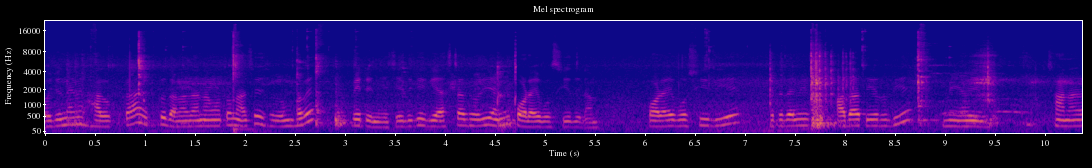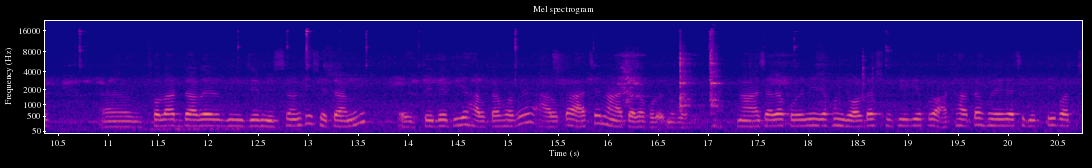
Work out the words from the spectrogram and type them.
ওই জন্য আমি হালকা একটু দানা দানা মতন আছে, সেরকমভাবে বেটে নিয়েছি। এদিকে গ্যাসটা ধরিয়ে আমি কড়াই বসিয়ে দিলাম। কড়াই বসিয়ে দিয়ে এটাতে আমি সাদা তেল দিয়ে ওই ছানার ছোলার ডালের যে মিশ্রণটি, সেটা আমি তেলে দিয়ে হালকাভাবে, হালকা আছে, নাড়াচাড়া করে নেব। নাড়াচাড়া করে নিয়ে যখন জলটা শুকিয়ে গিয়ে পুরো আঠা আঠা হয়ে গেছে, দেখতেই পাচ্ছ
